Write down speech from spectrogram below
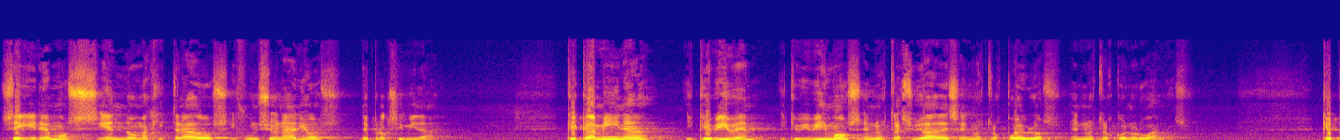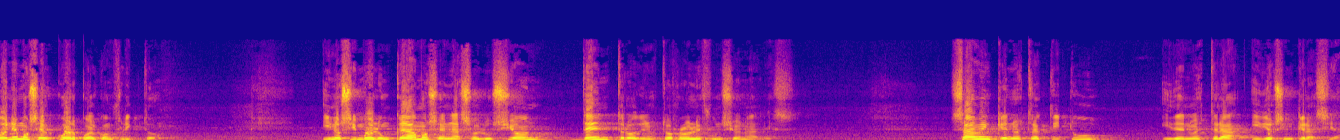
seguiremos siendo magistrados y funcionarios de proximidad, que camina y que viven y que vivimos en nuestras ciudades, en nuestros pueblos, en nuestros conurbanos, que ponemos el cuerpo al conflicto y nos involucramos en la solución dentro de nuestros roles funcionales. Saben que nuestra actitud y de nuestra idiosincrasia.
